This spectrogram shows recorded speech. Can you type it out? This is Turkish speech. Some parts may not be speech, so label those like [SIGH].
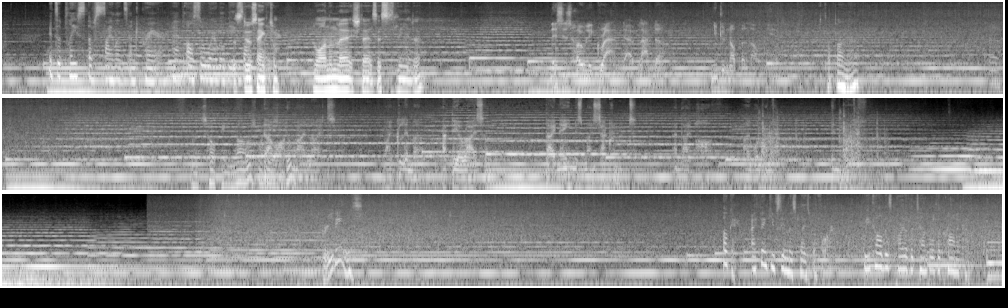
It's a place of silence and prayer, and also where we'll be diyor exalted Sanctum. Duanın ve işte sessizliğin yeri. This is holy ground, Kitaplar ne? Let's hope he knows what Thou he's art my light, my glimmer at the horizon. Thy name is my sacrament, think you've seen this place before. We call this part of the temple the Chronica,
